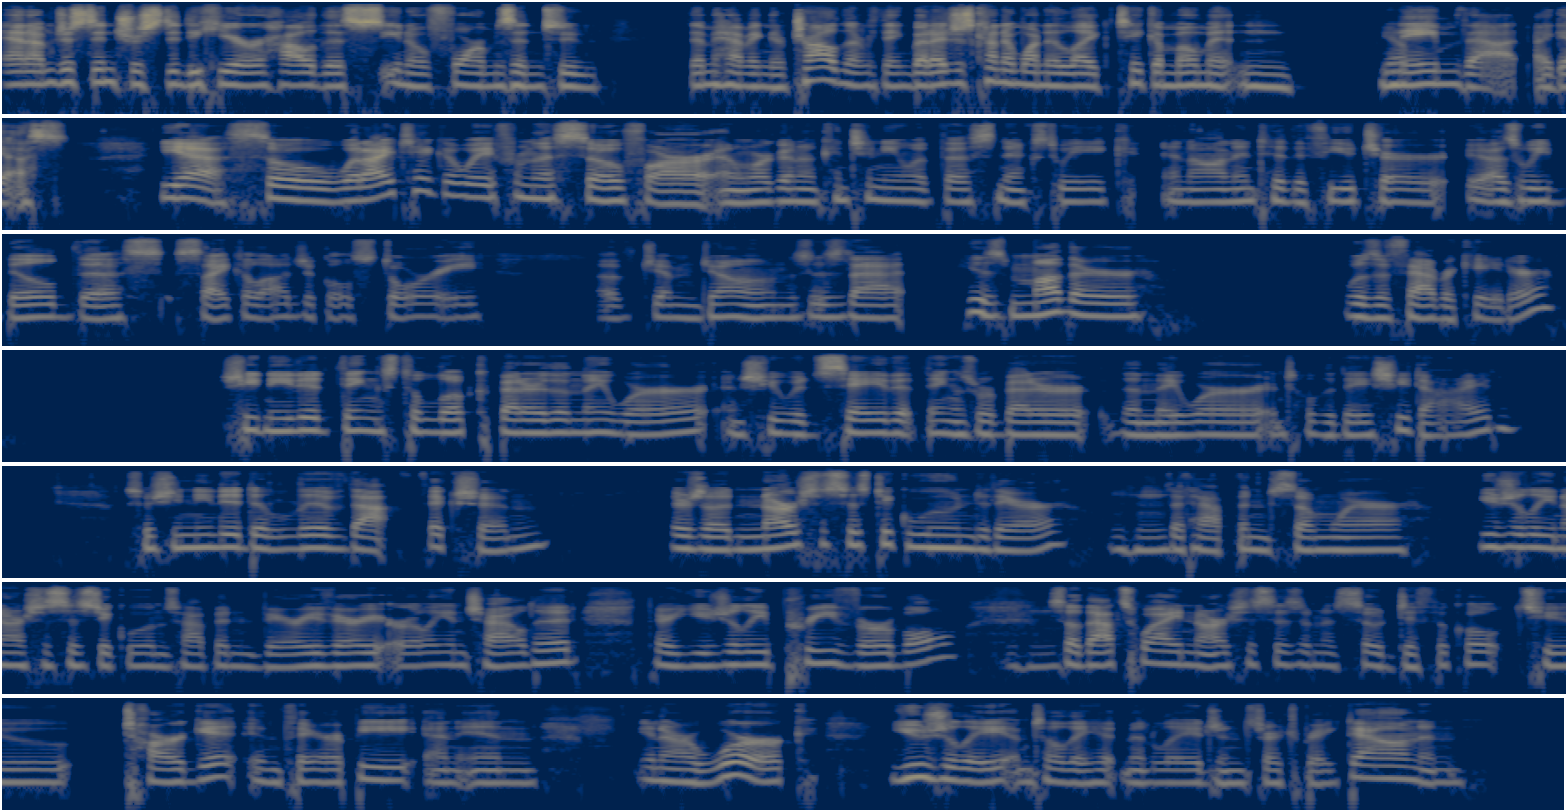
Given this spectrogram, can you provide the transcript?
and i'm just interested to hear how this you know forms into them having their child and everything but i just kind of want to like take a moment and yep. name that i guess yeah. So, what I take away from this so far, and we're going to continue with this next week and on into the future as we build this psychological story of Jim Jones, is that his mother was a fabricator. She needed things to look better than they were, and she would say that things were better than they were until the day she died. So, she needed to live that fiction. There's a narcissistic wound there Mm-hmm. that happened somewhere. Usually, narcissistic wounds happen very, very early in childhood. They're usually pre verbal. Mm-hmm. So that's why narcissism is so difficult to target in therapy and in in our work usually until they hit middle age and start to break down and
